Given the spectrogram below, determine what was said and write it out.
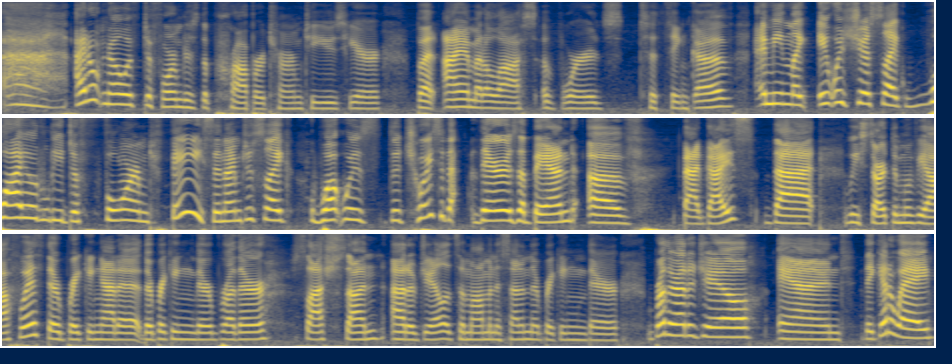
Uh, I don't know if deformed is the proper term to use here, but I am at a loss of words to think of. I mean, like, it was just like wildly deformed face. And I'm just like, what was the choice of that? There is a band of bad guys that we start the movie off with. They're breaking out a, they're breaking their brother slash son out of jail. It's a mom and a son, and they're breaking their brother out of jail. And they get away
